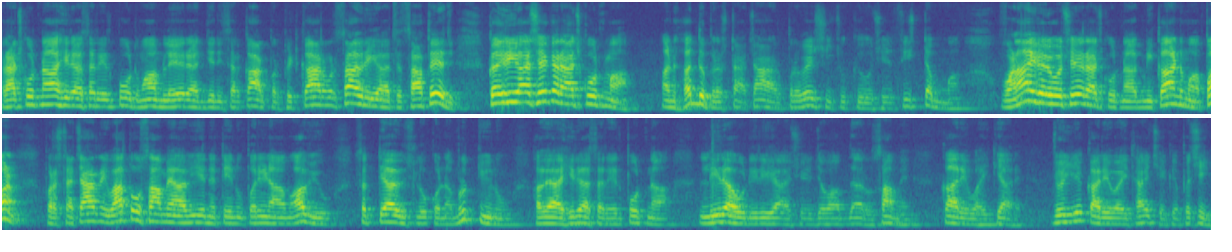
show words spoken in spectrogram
રાજકોટના હિરાસર એરપોર્ટ મામલે રાજ્યની સરકાર પર ફિટકાર વરસાવી રહ્યા છે, સાથે જ કહી રહ્યા છે કે રાજકોટમાં અનહદ ભ્રષ્ટાચાર પ્રવેશી ચૂક્યો છે, સિસ્ટમમાં વણાઈ ગયો છે, રાજકોટના અગ્નિકાંડમાં પણ ભ્રષ્ટાચારની વાતો સામે આવી અને તેનું પરિણામ આવ્યું. સત્યાવીસ લોકોના મૃત્યુનું હવે આ હિરાસર એરપોર્ટના લીરા ઉડી રહ્યા છે, જવાબદારો સામે કાર્યવાહી ક્યારે? જોઈએ, કાર્યવાહી થાય છે કે પછી?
